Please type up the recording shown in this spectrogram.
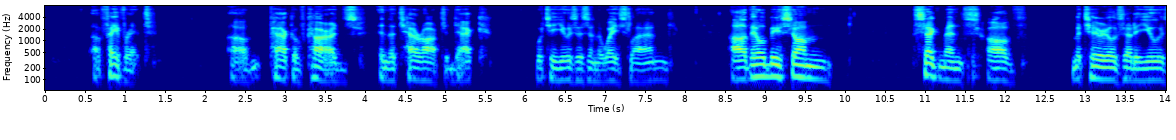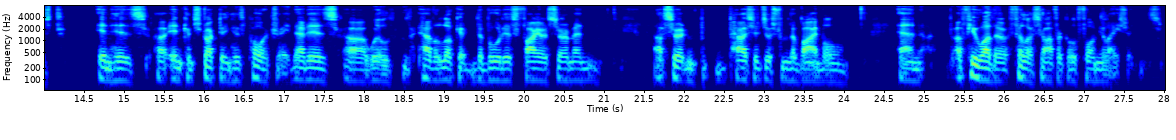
uh, favorite um, pack of cards in the Tarot deck, which he uses in the Wasteland. Uh, there will be some segments of materials that he used in his uh, in constructing his poetry. That is, uh, we'll have a look at the Buddha's fire sermon, uh, certain passages from the Bible, and a few other philosophical formulations.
